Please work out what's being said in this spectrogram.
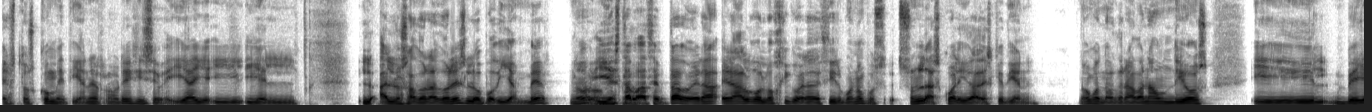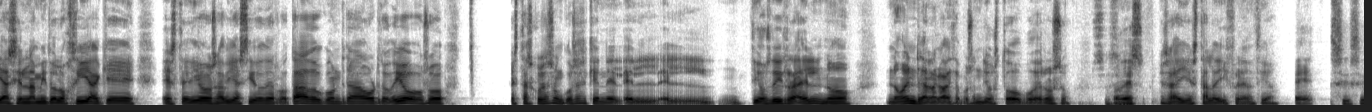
estos cometían errores y se veía y, y- y el, los adoradores lo podían ver ¿no? Claro, y estaba aceptado, era, era algo lógico, era decir, bueno, pues son las cualidades que tienen. ¿no? Cuando adoraban a un dios y veías en la mitología que este dios había sido derrotado contra otro dios o estas cosas son cosas que en el, el- el Dios de Israel no, no entra en la cabeza, pues un Dios todopoderoso. Sí. Entonces, pues ahí está la diferencia. Eh, sí, sí.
